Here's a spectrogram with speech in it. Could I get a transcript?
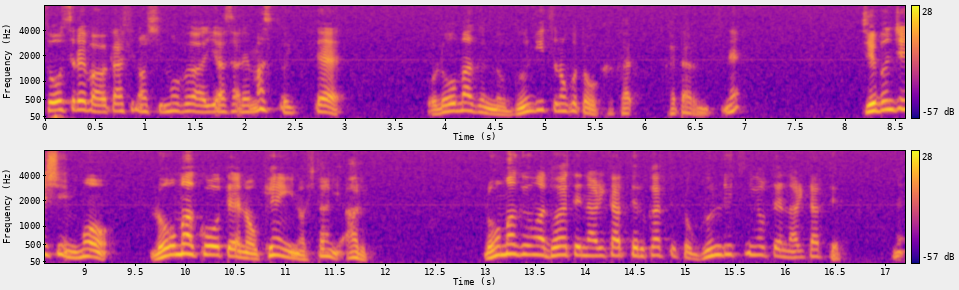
そうすれば私のしもべは癒されますと言って、ローマ軍の軍律のことを語るんですね。自分自身もローマ皇帝の権威の下にある。ローマ軍はどうやって成り立ってるかっていうと、軍律によって成り立ってる。ね。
